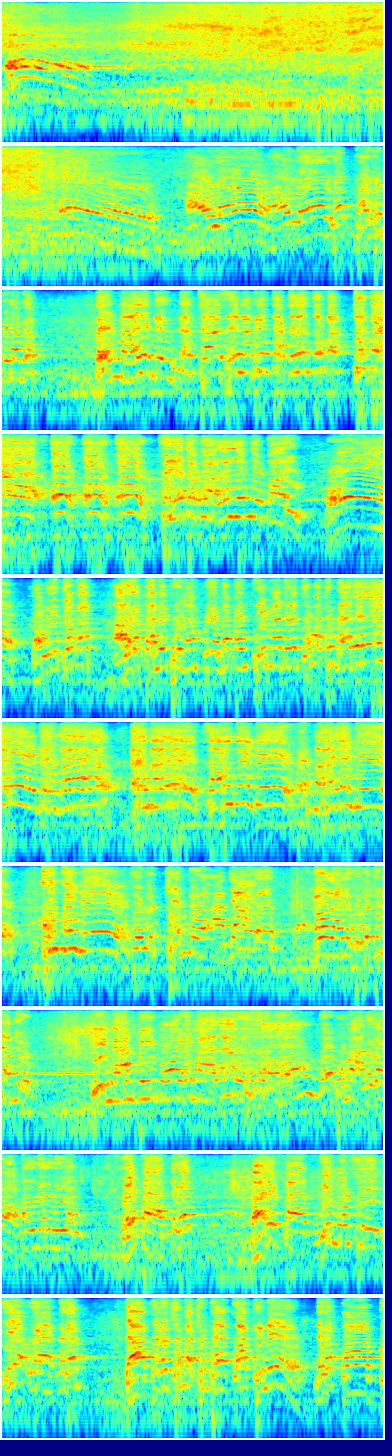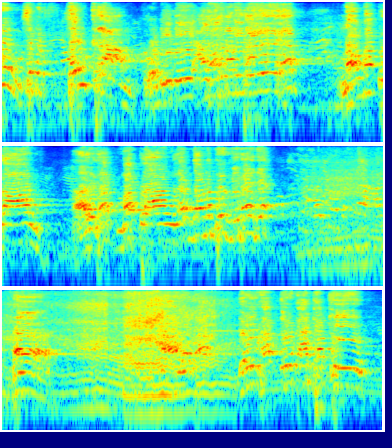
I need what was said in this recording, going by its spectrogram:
เอาแล้ว ดวิมลสิริเฮียแหวกนะครับ จากเจริญสมบัติชุมแพควาดคืนนี้นะครับปอกุ้งสมุทรสงครามคนดีๆเอาคนดีๆครับ น้องมะปรางเอาเลยครับมะปรางแล้วน้องน้ำพึ่งมีไหมเนี่ยเออเอาละครับดูครับดูการขับขี่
